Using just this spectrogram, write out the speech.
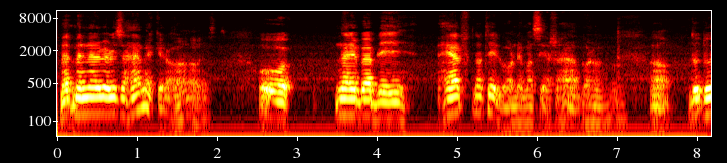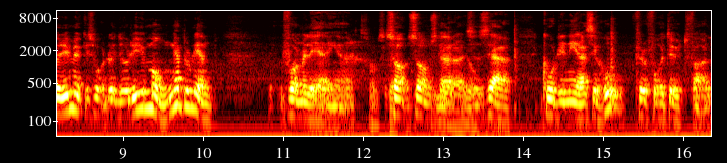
Men, men när det blir så här mycket då? Ja. Och när det börjar bli hälften av tillvaron där man ser så här bara. Ja, då, då är det ju mycket svårt. Då, då är det ju många problemformuleringar Som ska, som, som ska så säga, koordineras ihop för att få ett utfall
